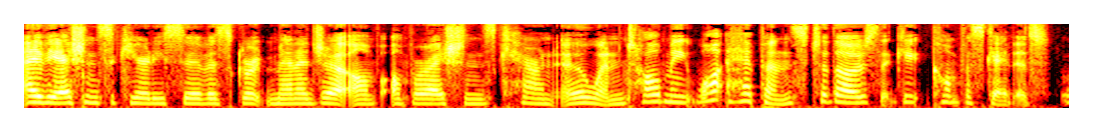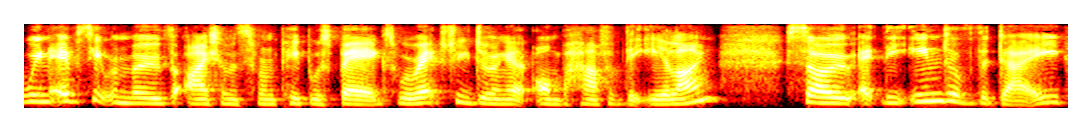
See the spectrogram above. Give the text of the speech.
Aviation Security Service Group Manager of Operations Karen Urwin told me what happens to those that get confiscated. When AVSEC remove items from people's bags, we're actually doing it on behalf of the airline. So at the end of the day,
